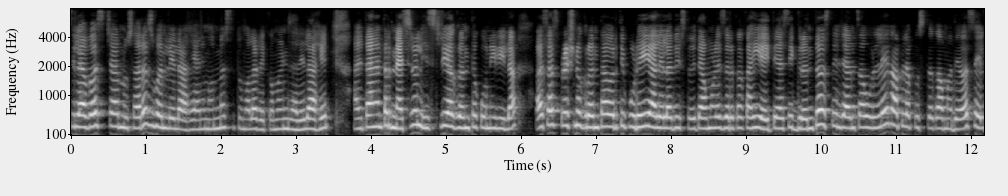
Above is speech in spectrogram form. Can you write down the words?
सिलेबसच्या नुसारच बनलेलं आहे आणि म्हणूनच ते तुम्हाला रेकमेंड झालेलं आहे. आणि त्यानंतर नॅचरल हिस्ट्री हा ग्रंथ कोणी लिहिला? असाच प्रश्न ग्रंथावरती पुढेही आलेला दिसतोय. त्यामुळे जर का काही ऐतिहासिक ग्रंथ असतील ज्यांचा उल्लेख आपल्या पुस्तकामध्ये असेल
